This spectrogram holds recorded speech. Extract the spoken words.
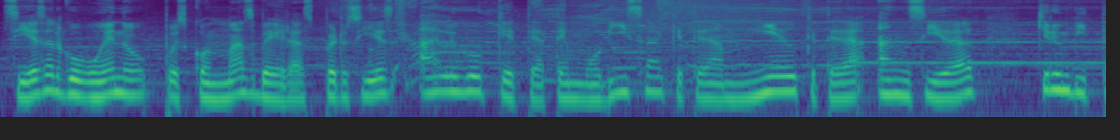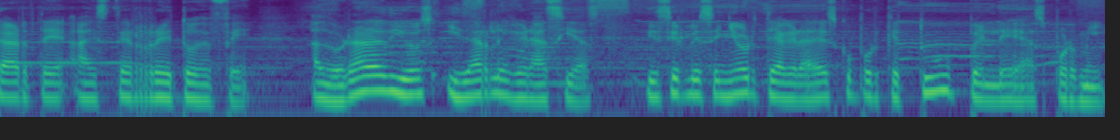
Si es algo bueno, pues con más veras, pero si es algo que te atemoriza, que te da miedo, que te da ansiedad, quiero invitarte a este reto de fe, adorar a Dios y darle gracias y decirle Señor te agradezco porque tú peleas por mí.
